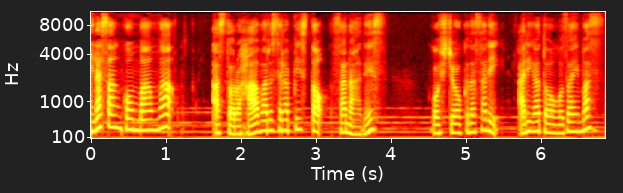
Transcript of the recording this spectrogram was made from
皆さんこんばんは。アストロハーバルセラピスト、サナーです。ご視聴くださりありがとうございます。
